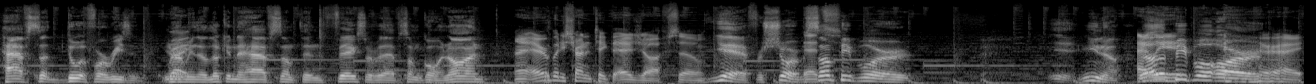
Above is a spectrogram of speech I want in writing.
have some, do it for a reason. You know what I mean? They're looking to have something fixed or have something going on. Everybody's trying to take the edge off so Yeah, for sure. But some people are, you know, but other least- people are right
